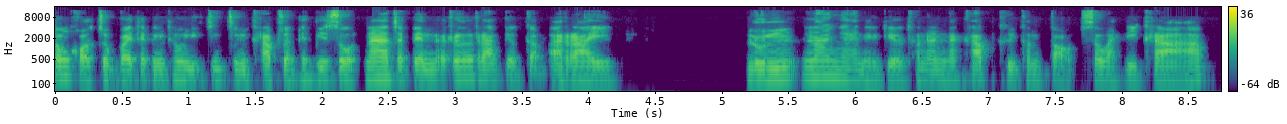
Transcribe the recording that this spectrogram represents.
ต้องขอจบไว้แต่เพียงเท่านี้จริง ๆ ครับ ส่วน episode หน้าจะเป็นเรื่องราวเกี่ยวกับอะไร ลุ้นหน้างานอย่างเดียวเท่านั้นนะครับ คือคำตอบสวัสดีครับ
